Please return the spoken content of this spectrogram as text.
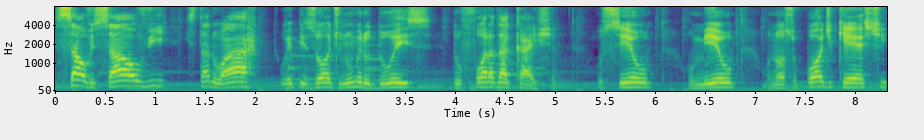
Salve, salve! Está no ar o episódio número 2 do Fora da Caixa. O seu, o meu, o nosso podcast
